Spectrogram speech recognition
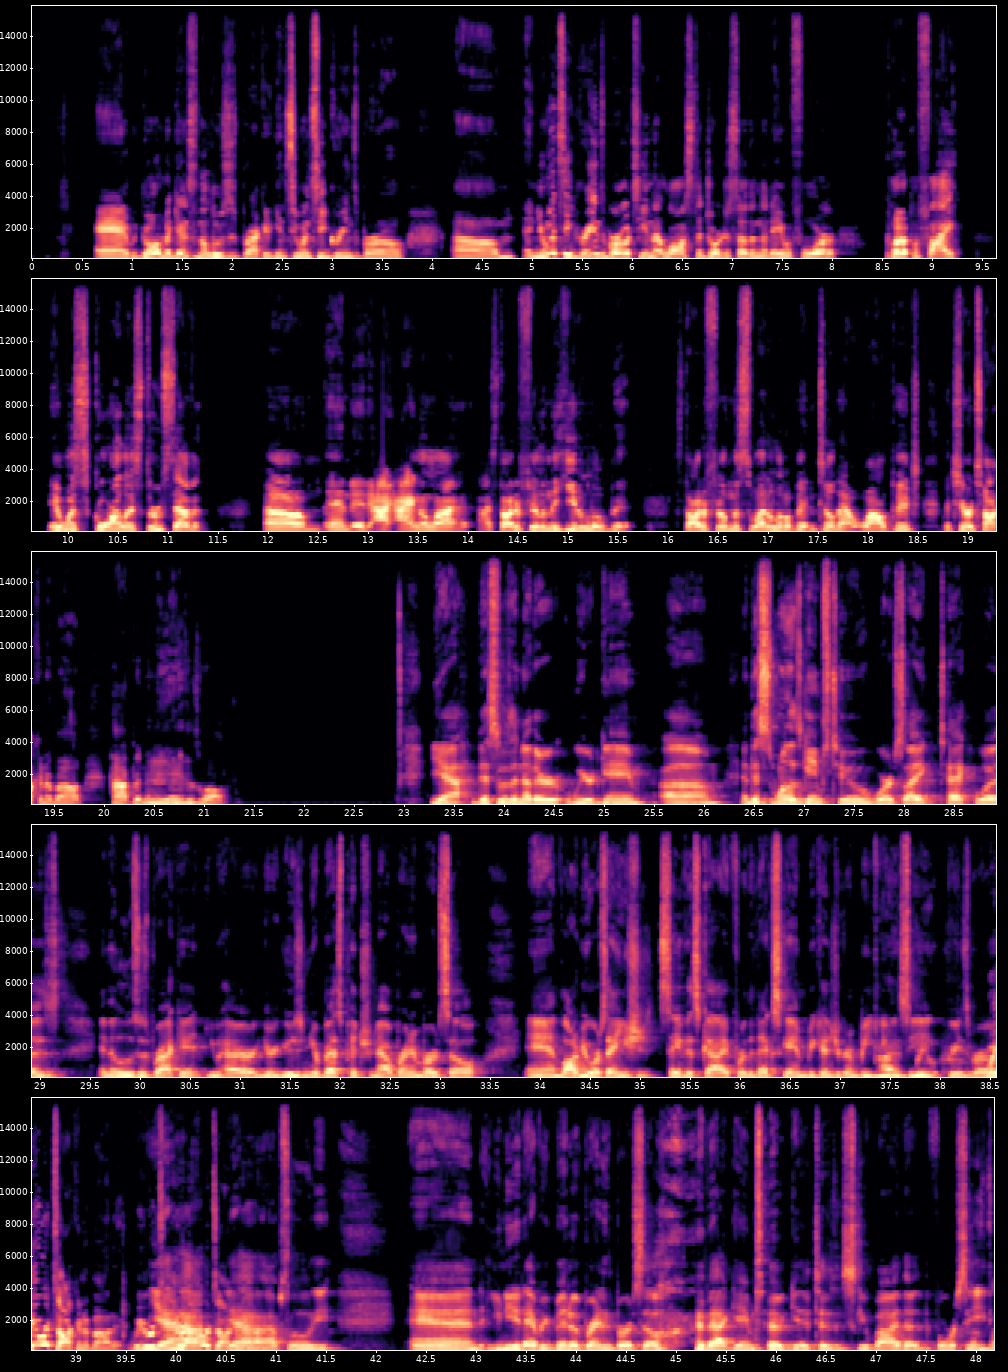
and we go up against in the losers bracket against UNC Greensboro. Um, and UNC Greensboro, a team that lost to Georgia Southern the day before, put up a fight. It was scoreless through seven. Um, and, and I, I ain't gonna lie, I started feeling the heat a little bit. Started feeling the sweat a little bit until that wild pitch that you're talking about happened in mm-hmm. the eighth as well. Yeah, this was another weird game. Um, and this is one of those games too where it's like Tech was in the losers bracket. You have you're using your best pitcher now, Brandon Birdsell. And a lot of people were saying you should save this guy for the next game because you're going to beat UNC I, we, Greensboro. We were talking about it. We were, yeah, we were talking yeah, about it. Yeah, absolutely. And you needed every bit of Brandon Birdsell that game to get to scoot by the, the four seed.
